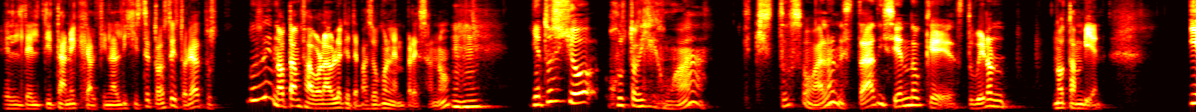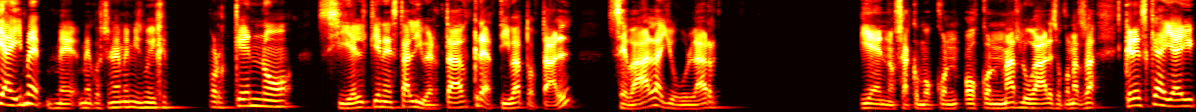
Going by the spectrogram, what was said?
el del Titanic, que al final dijiste toda esta historia, pues, pues sí, no tan favorable que te pasó con la empresa, ¿no? Y entonces yo justo dije, como, ah, qué chistoso, Alan está diciendo que estuvieron no tan bien. Y ahí me, me, me cuestioné a mí mismo y dije, ¿por qué no, si él tiene esta libertad creativa total, se va a la yugular bien, o sea, como con, o con más lugares o con más, o sea, ¿crees que ahí hay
